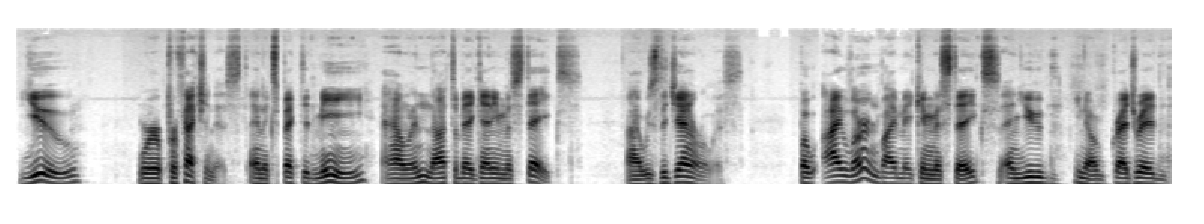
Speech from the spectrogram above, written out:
you were a perfectionist and expected me, Alan, not to make any mistakes. I was the generalist. But I learned by making mistakes, and you, you know, graduated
